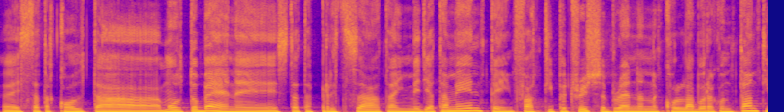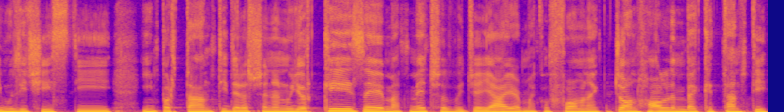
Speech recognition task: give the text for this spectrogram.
eh, è stata accolta molto bene, è stata apprezzata immediatamente, infatti Patricia Brennan collabora con tanti musicisti importanti della scena newyorkese, Matt Mitchell, Vijay Iyer, Michael Formanek, John Hollenbeck e tanti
